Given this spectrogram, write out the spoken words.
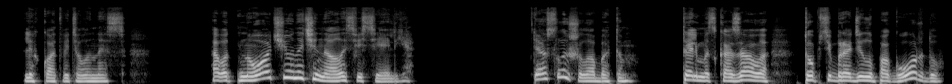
— легко ответила Несс а вот ночью начиналось веселье. Я слышал об этом. Тельма сказала, Топси бродила по городу.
